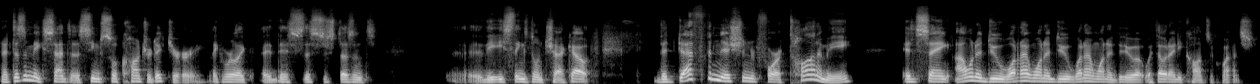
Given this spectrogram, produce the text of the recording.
And it doesn't make sense. It seems so contradictory. Like we're like, uh, this, this just doesn't, uh, these things don't check out. The definition for autonomy is saying, I want to do what I want to do when I want to do it without any consequence.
